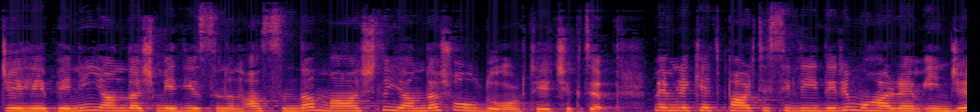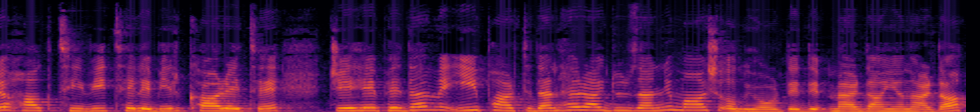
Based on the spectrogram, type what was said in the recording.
CHP'nin yandaş medyasının aslında maaşlı yandaş olduğu ortaya çıktı. Memleket Partisi lideri Muharrem İnce, Halk TV, Tele1, KRT, CHP'den ve İyi Parti'den her ay düzenli maaş alıyor dedi. Merdan Yanardağ,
